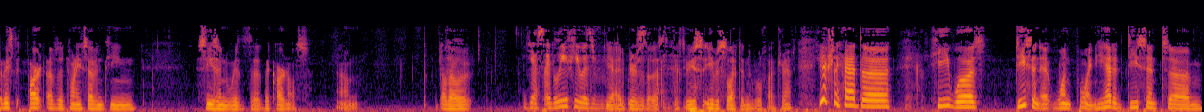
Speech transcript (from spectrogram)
at least part of the 2017 season with the, the Cardinals. Um, although, Yes, I believe he was. yeah, it appears as though that's the case. too. He's, he was selected in the Rule Five draft. He actually had. Uh, he was decent at one point. He had a decent. Um,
